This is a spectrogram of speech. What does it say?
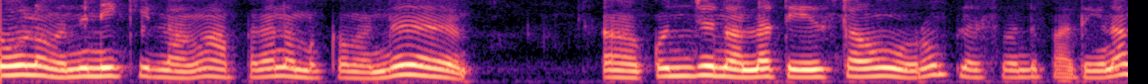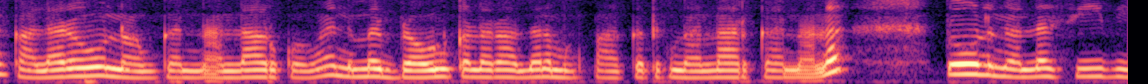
தோலை வந்து நீக்கிடலாங்க. அப்போ தான் நமக்கு வந்து கொஞ்சம் நல்லா டேஸ்ட்டாகவும் வரும். ப்ளஸ் வந்து பார்த்திங்கன்னா கலரும் நமக்கு நல்லா இருக்குங்க. இந்த மாதிரி ப்ரௌன் கலராக இருந்தால் நமக்கு பார்க்கறதுக்கு நல்லா இருக்கிறதுனால தோல் நல்லா சீவி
